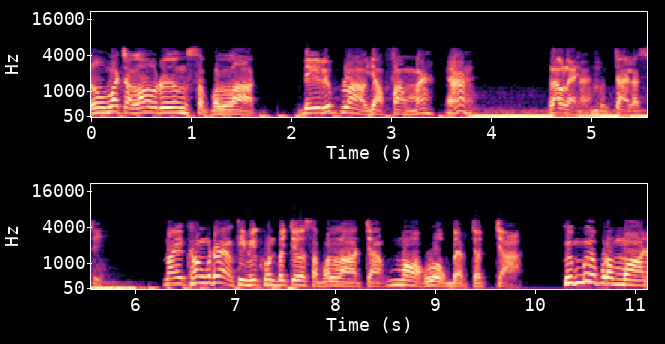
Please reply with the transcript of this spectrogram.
รู้ว่าจะเล่าเรื่องสัตว์ประหลาด ดีหรือเปล่าอยากฟังไหมฮะเล่าเลยน่ะสนใจละสิ ในครั้งแรกที่มีคนไปเจอสัตว์ประหลาดจากนอกโลกแบบจัดจ่าคือเมื่อประมาณ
